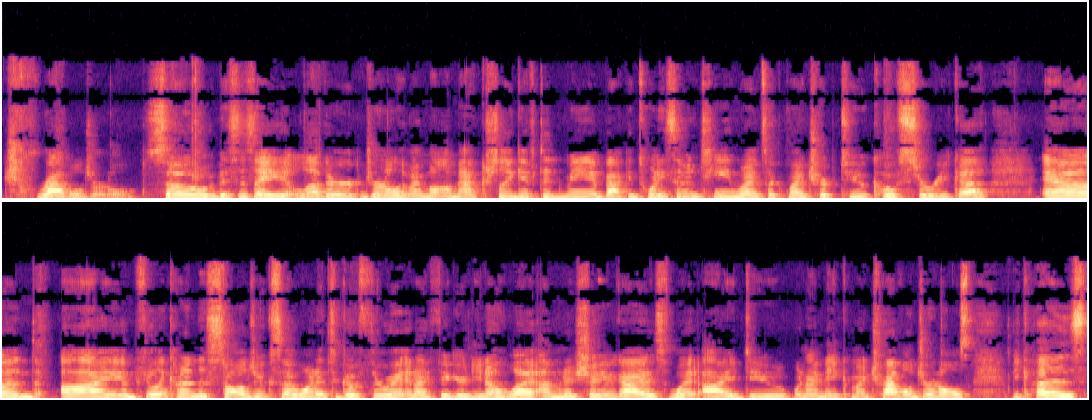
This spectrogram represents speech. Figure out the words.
travel journal. So this is a leather journal that my mom actually gifted me back in 2017 when I took my trip to Costa Rica and I am feeling kind of nostalgic so I wanted to go through it and I figured you know what I'm going to show you guys what I do when I make my travel journals because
